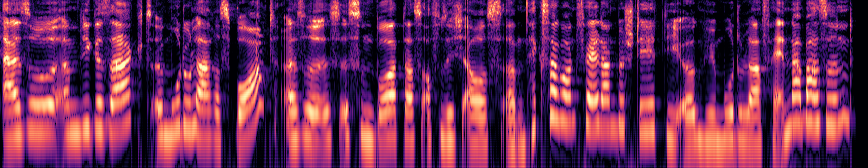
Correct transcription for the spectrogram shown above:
also ähm, wie gesagt, äh, modulares Board. Also es ist ein Board, das offensichtlich aus ähm, Hexagonfeldern besteht, die irgendwie modular veränderbar sind.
